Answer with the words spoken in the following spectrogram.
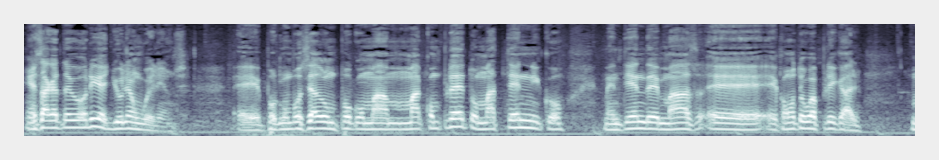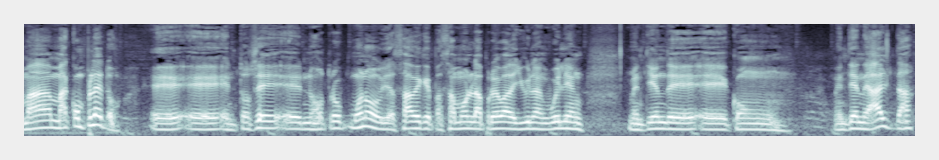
en esa categoría es Julian Williams. Eh, porque un boxeador un poco más, más completo, más técnico, ¿me entiendes? Más, eh, eh, ¿cómo te voy a explicar? Más, más completo. Entonces, eh, nosotros, bueno, ya sabes que pasamos la prueba de Julian Williams, ¿me entiendes? Eh, con, ¿me entiendes? Alta.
